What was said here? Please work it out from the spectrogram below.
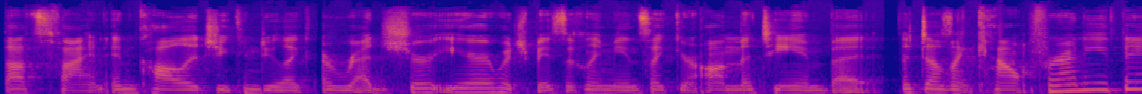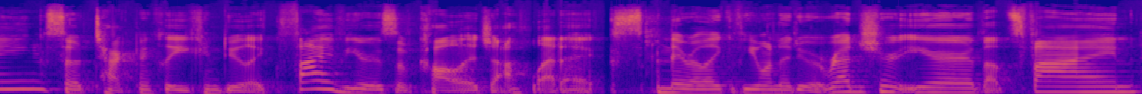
that's fine. In college, you can do like a red shirt year, which basically means like you're on the team, but it doesn't count for anything. So technically, you can do like five years of college athletics. And they were like, if you want to do a red shirt year, that's fine.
